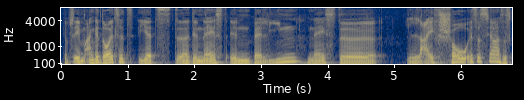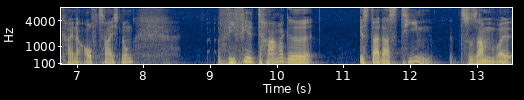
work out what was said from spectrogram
Ich habe es eben angedeutet, jetzt äh, demnächst in Berlin, nächste Live-Show ist es ja, es ist keine Aufzeichnung. Wie viele Tage ist da das Team zusammen? Weil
